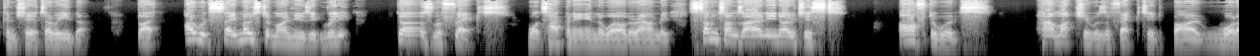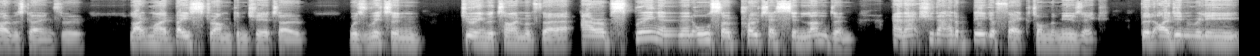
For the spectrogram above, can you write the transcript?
concerto either but i would say most of my music really does reflect what's happening in the world around me sometimes i only noticed afterwards how much it was affected by what i was going through like my bass drum concerto was written during the time of the Arab Spring and then also protests in London. And actually that had a big effect on the music that I didn't really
